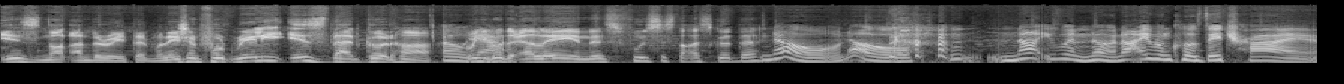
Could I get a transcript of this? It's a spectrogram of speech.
is not underrated. Malaysian food really is that good, huh? Oh, when you go to LA and this food's just not as good there? No, no, n- not even no, not even close. They try,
